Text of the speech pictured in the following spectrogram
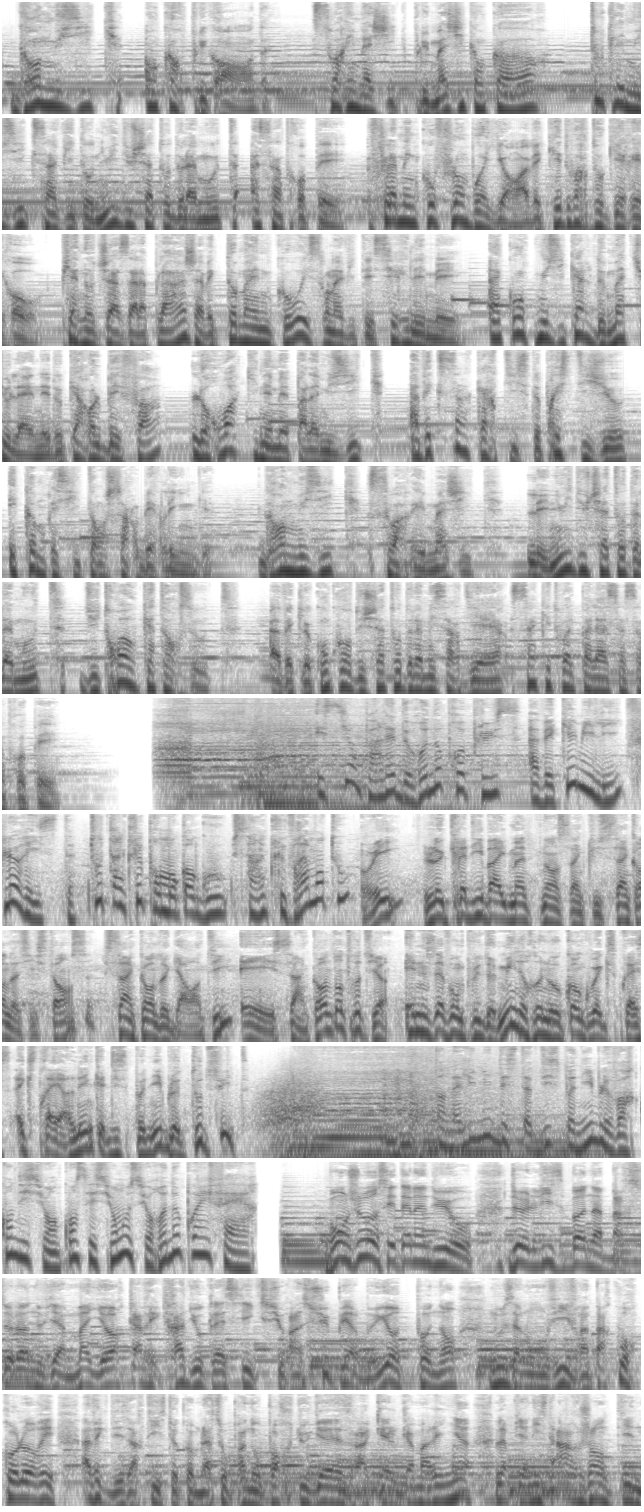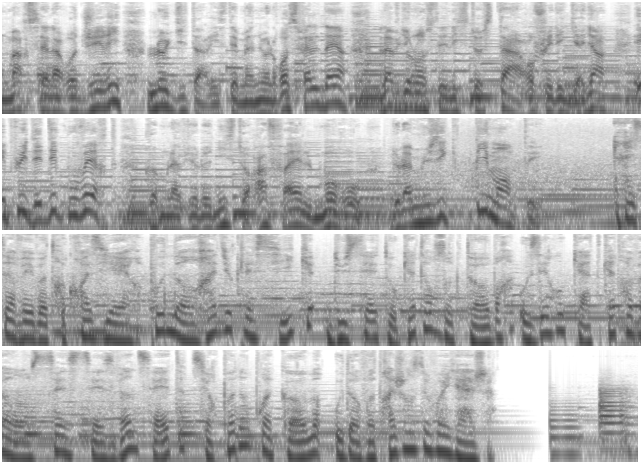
Grande musique, encore plus grande. Soirée magique, plus magique encore. Toutes les musiques s'invitent aux Nuits du Château de la Moute à Saint-Tropez. Flamenco flamboyant avec Eduardo Guerrero. Piano jazz à la plage avec Thomas Enco et son invité Cyril Aimé. Un conte musical de Mathieu Laine et de Carole Beffa. Le roi qui n'aimait pas la musique. Avec cinq artistes prestigieux et comme récitant Charles Berling. Grande musique, soirée magique. Les Nuits du Château de la Moute du 3 au 14 août. Avec le concours du Château de la Messardière, 5 étoiles Palace à Saint-Tropez. Et si on parlait de Renault Pro Plus avec Émilie, fleuriste? Tout inclus pour mon kangou, ça inclut vraiment tout Oui, le crédit bail maintenant inclut 5 ans d'assistance, 5 ans de garantie et 5 ans d'entretien. Et nous avons plus de 1000 Renault Kangoo Express Extra Airlink disponibles tout de suite. Dans la limite des stocks disponibles, voire conditions en concession ou sur Renault.fr. Bonjour, c'est Alain Duo. De Lisbonne à Barcelone via Majorque avec Radio Classique sur un superbe yacht ponant. Nous allons vivre un parcours coloré avec des artistes comme la soprano portugaise Raquel Camarinha, la pianiste argentine Marcela Rogeri, le guitariste Emmanuel Rosfelder, la violoncelliste star Ophélie Gaillard et puis des découvertes comme la violoniste Raphaël Moreau, de la musique pimentée. Réservez votre croisière Ponant Radio Classique du 7 au 14 octobre au 04 91 16 16 27 sur ponant.com ou dans votre agence de voyage.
